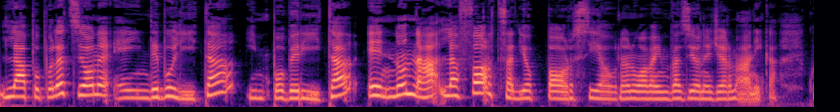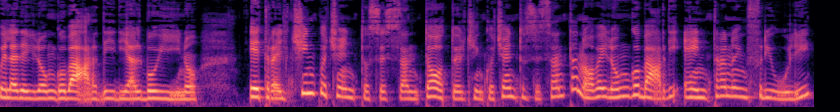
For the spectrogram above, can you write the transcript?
La popolazione è indebolita, impoverita e non ha la forza di opporsi a una nuova invasione germanica, quella dei Longobardi di Alboino, e tra il 568 e il 569 i Longobardi entrano in Friuli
